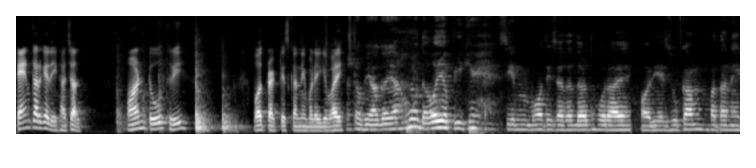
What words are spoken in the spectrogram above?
टेन करके देखा चल। वन टू थ्री बहुत प्रैक्टिस करनी पड़ेगी भाई। अभी आ गया हूँ, दवाइयाँ पी के सिर में बहुत ही ज़्यादा दर्द हो रहा है और ये जुकाम पता नहीं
